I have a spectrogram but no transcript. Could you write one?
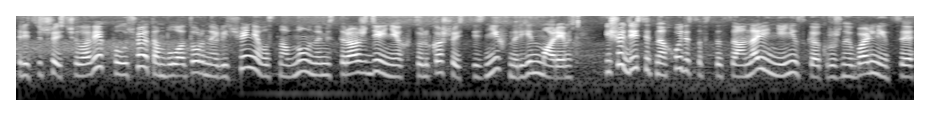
36 человек получают амбулаторное лечение в основном на месторождениях, только 6 из них в Нарьинмаре. Еще 10 находятся в стационаре Ненецкой окружной больницы.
